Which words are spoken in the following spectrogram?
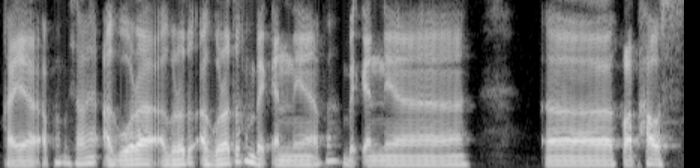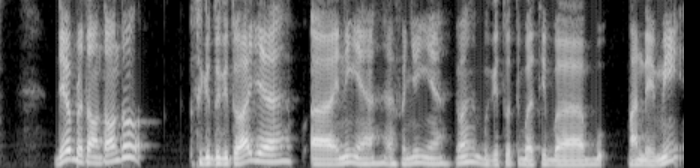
kayak apa misalnya Agora, Agora tuh Agora tuh kan back-endnya apa? Back-endnya eh, Clubhouse. Dia bertahun-tahun tuh segitu-gitu aja eh, ininya revenue-nya. Cuman begitu tiba-tiba pandemi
